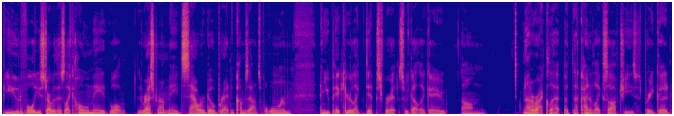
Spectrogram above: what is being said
beautiful. You start with this like homemade, well, the restaurant made sourdough bread and comes out. It's warm, and you pick your like dips for it. So we got like a um, not a raclette, but a kind of like soft cheese. It's pretty good.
